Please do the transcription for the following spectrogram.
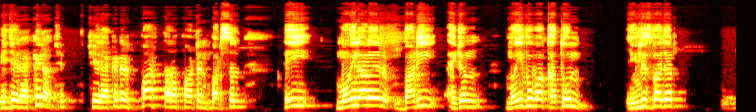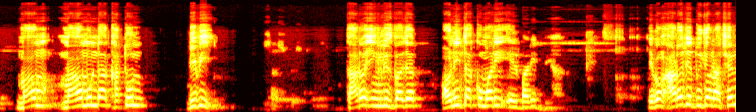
এই যে র্যাকেট আছে, সেই র্যাকেটের পার্ট তারা পার্ট অ্যান্ড পার্সেল এই মহিলাদের বাড়ি একজন মহিবুবা খাতুন, ইংলিশ বাজার। মাহম- মাহমুন্ডা খাতুন বিবি, তারও ইংলিশ বাজার। অনিতা কুমারী এর বাড়ি বিহার। এবং আরও যে দুজন আছেন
